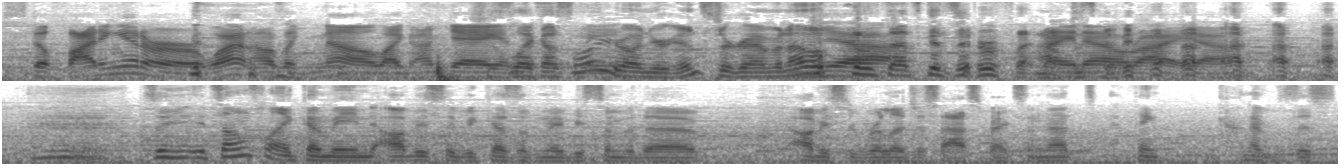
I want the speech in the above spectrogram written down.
still fighting it or what?" And I was like, "No, like I'm gay." It's and like, I saw you on your Instagram, and I don't know if that's considered fun. No, I know, right? Yeah. So it sounds like, I mean, obviously because of maybe some of the obviously religious aspects, and that I think kind of this.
